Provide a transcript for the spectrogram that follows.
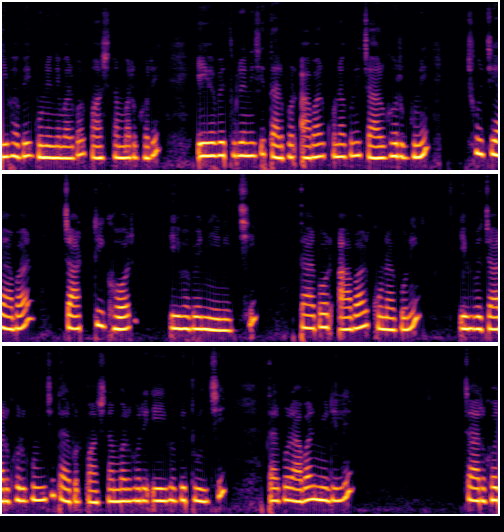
এইভাবে গুনে নেবার পর পাঁচ নাম্বার ঘরে এইভাবে তুলে নিয়েছি, তারপর আবার কোনাকুনি চার ঘর গুনে ছুঁচে আবার চারটি ঘর এইভাবে নিয়ে নিচ্ছি। তারপর আবার কোনাকুনি এইভাবে চার ঘর গুনছি, তারপর পাঁচ নাম্বার ঘরে এইভাবে তুলছি, তারপর আবার মিডিলে চার ঘর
